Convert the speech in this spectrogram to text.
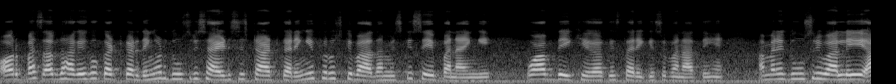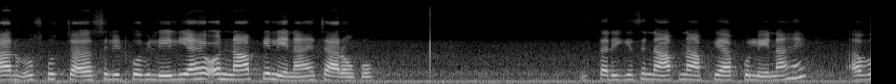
और बस अब धागे को कट कर देंगे और दूसरी साइड से स्टार्ट करेंगे। फिर उसके बाद हम इसकी सेप बनाएँगे। वो आप देखिएगा किस तरीके से बनाते हैं। अब मैंने दूसरी वाले आर उसको स्लिट को भी ले लिया है और नाप के लेना है चारों को। इस तरीके से नाप नाप के आपको लेना है। अब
